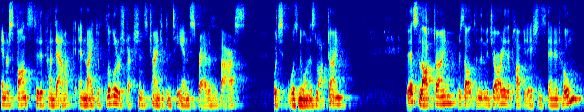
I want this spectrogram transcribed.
in response to the pandemic in light of global restrictions trying to contain the spread of the virus, which was known as lockdown. This lockdown resulted in the majority of the population staying at home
